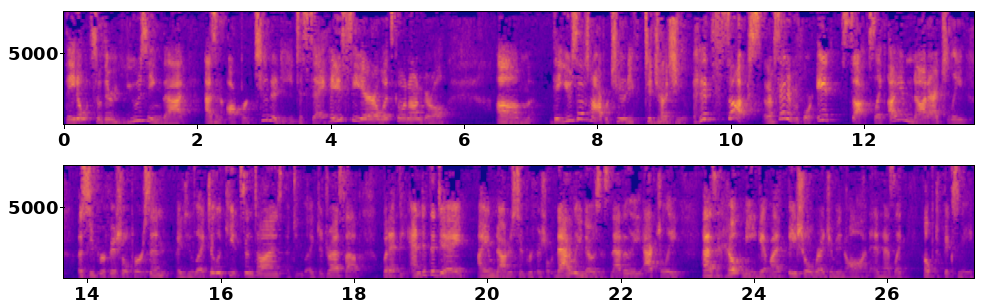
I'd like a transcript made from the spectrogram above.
They don't, so they're using that as an opportunity to say, Hey, Sierra, what's going on, girl? Um, they use that as an opportunity to judge you. And it sucks. And I've said it before. It sucks. Like I am not actually a superficial person. I do like to look cute sometimes. I do like to dress up. But at the end of the day, I am not a superficial. Natalie knows this. Natalie actually has helped me get my facial regimen on and has like helped fix me.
